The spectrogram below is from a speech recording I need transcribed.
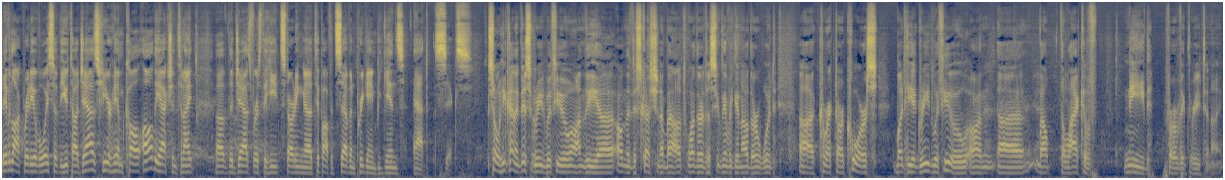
David Locke, radio voice of the Utah Jazz. Hear him call all the action tonight of the Jazz versus the Heat, starting uh, tip off at 7. Pregame begins at 6. So he kind of disagreed with you on the uh, on the discussion about whether the significant other would uh, correct our course, but he agreed with you on uh, well the lack of need for a victory tonight.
